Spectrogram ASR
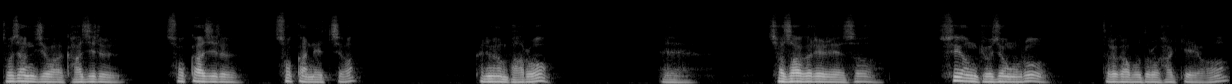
도장지와 가지를, 속가지를 솎아냈죠. 그러면 바로, 예, 저작거리를 해서 수영 교정으로 들어가 보도록 할게요.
